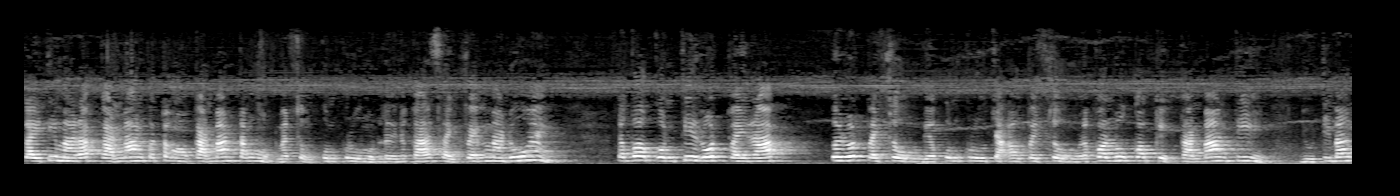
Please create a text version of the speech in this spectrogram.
ใครที่มารับการบ้านก็ต้องเอาการบ้านทั้งหมดมาส่งคุณครูหมดเลยนะคะ ใส่แฟ้มมาด้วย แล้วก็คนที่รถไปรับก็รถไปส่ง เดี๋ยวคุณครูจะเอาไปส่ง แล้วก็ลูกก็เก็บการบ้านที่อยู่ที่บ้าน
